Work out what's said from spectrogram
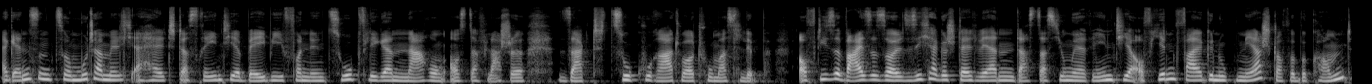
Ergänzend zur Muttermilch erhält das Rentierbaby von den Zoopflegern Nahrung aus der Flasche, sagt Zookurator Thomas Lipp. Auf diese Weise soll sichergestellt werden, dass das junge Rentier auf jeden Fall genug Nährstoffe bekommt.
